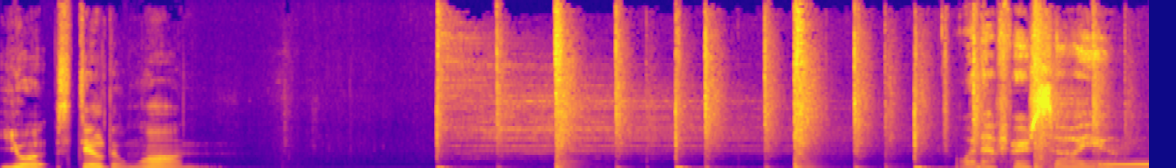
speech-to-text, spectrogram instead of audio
You're Still the One. When I first saw you,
